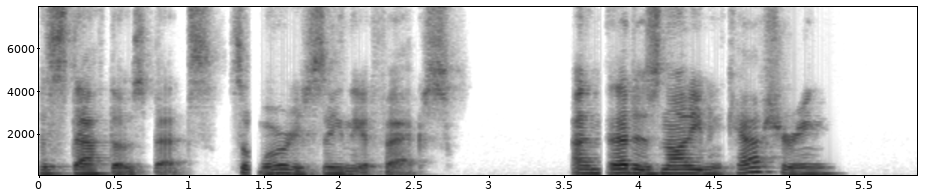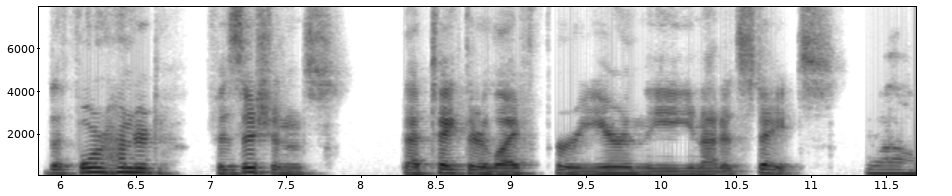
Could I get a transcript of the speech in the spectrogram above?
to staff those beds. So we're already seeing the effects. And that is not even capturing the 400 physicians that take their life per year in the United States. Wow.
